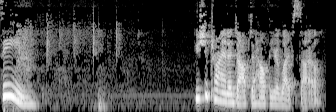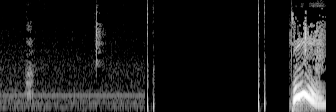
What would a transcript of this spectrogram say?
C. You should try and adopt a healthier lifestyle. D.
